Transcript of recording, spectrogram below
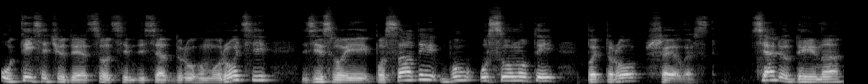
У 1972 році зі своєї посади був усунутий Петро Шелест. Ця людина,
